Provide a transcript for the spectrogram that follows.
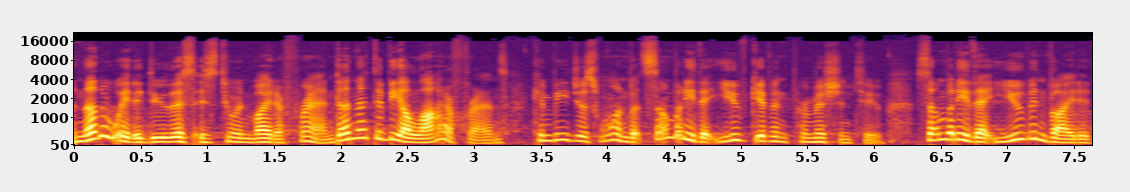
Another way to do this is to invite a friend. Doesn't have to be a lot of friends, can be just one, but somebody that you've given permission to, somebody that you've invited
